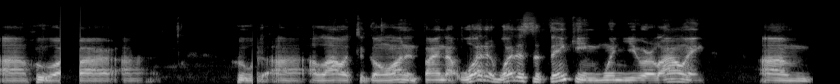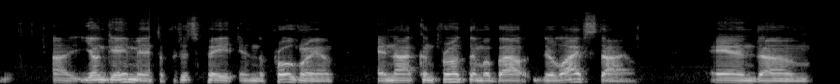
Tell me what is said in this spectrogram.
uh, who are uh, who would uh, allow it to go on and find out what what is the thinking when you are allowing um, uh, young gay men to participate in the program and not confront them about their lifestyle. And um,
